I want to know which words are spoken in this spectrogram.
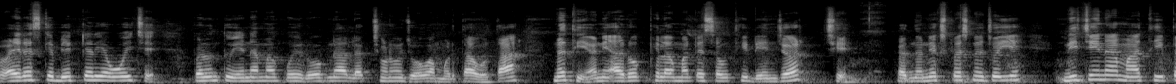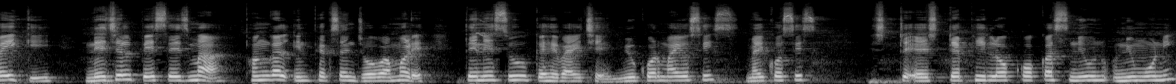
વાયરસ કે બેક્ટેરિયા હોય છે, પરંતુ એનામાં કોઈ રોગના લક્ષણો જોવા મળતા હોતા નથી અને આ રોગ ફેલાવ માટે સૌથી ડેન્જર છે. આજનો નેક્સ્ટ પ્રશ્ન જોઈએ. નીચેનામાંથી પૈકી નેઝલ પેસેજમાં ફંગલ ઇન્ફેક્શન જોવા મળે તેને શું કહેવાય છે? મ્યુકોરમાયોસિસ, માઇકોસિસ સ્ટેફિલોકોકસ ન્યુમોની,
